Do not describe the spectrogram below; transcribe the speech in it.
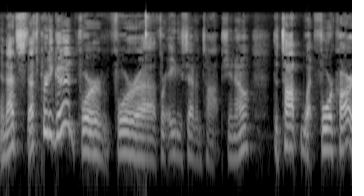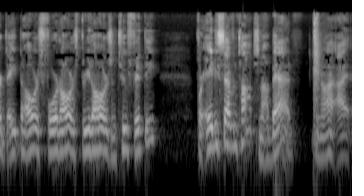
and that's that's pretty good for for uh, for 87 Topps, You know, the top what four cards, eight dollars, four dollars, three dollars, and two fifty for 87 Topps. Not bad. You know, I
